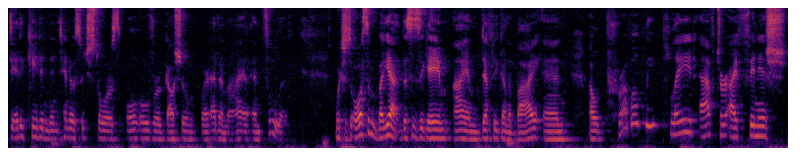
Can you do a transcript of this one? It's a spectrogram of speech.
dedicated Nintendo Switch stores all over Kaohsiung, where Adam and I and Fu live, which is awesome. But yeah, this is a game I am definitely gonna buy, and I will probably play it after I finish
